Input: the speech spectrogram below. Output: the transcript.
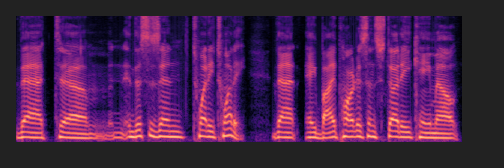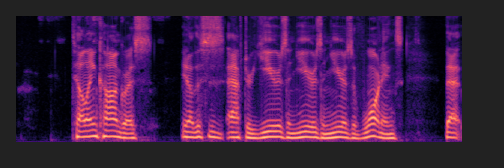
that, um, and this is in 2020, that a bipartisan study came out telling Congress, you know, this is after years and years and years of warnings that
